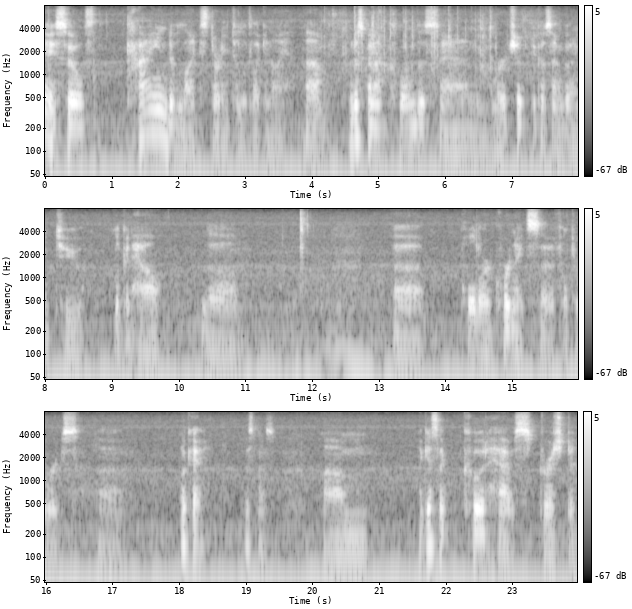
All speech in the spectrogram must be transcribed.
Okay, so it's kind of like starting to look like an eye. Um, I'm just gonna clone this and merge it because I'm going to look at how the uh, polar coordinates uh, filter works. Uh, okay, that's nice. Um, I guess I could have stretched it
